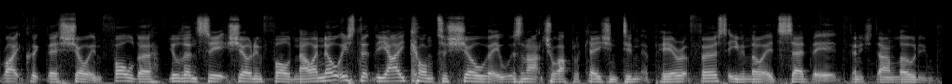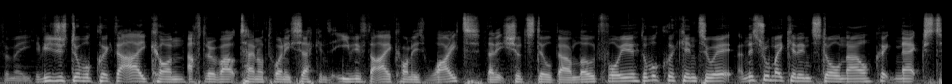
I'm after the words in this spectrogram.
right click this, show it in folder. You'll then see it shown in folder. Now, I noticed that the icon to show that it was an actual application didn't appear at first, even though it said that it finished downloading for me. If you just double click that icon after about 10 or 20 seconds, even if the icon is white, then it should still download for you. Double click into it, and this will make it install now. Click next.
